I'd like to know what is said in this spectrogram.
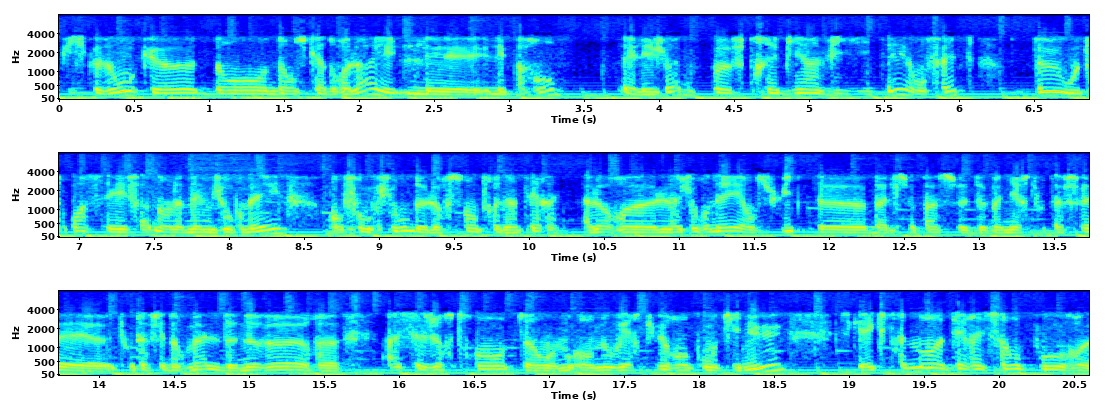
puisque donc, dans, dans ce cadre-là, les, les parents et les jeunes peuvent très bien visiter, en fait, deux ou trois CFA dans la même journée en fonction de leur centre d'intérêt. Alors euh, la journée ensuite, euh, bah, elle se passe de manière tout à fait, euh, tout à fait normale, de 9h à 16h30 en, en ouverture en continu. Ce qui est extrêmement intéressant pour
